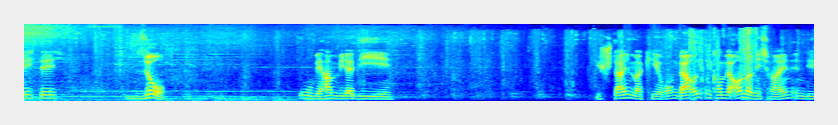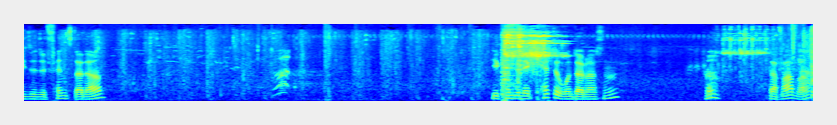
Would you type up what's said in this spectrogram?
Richtig. So. Oh, wir haben wieder die die Steinmarkierung. Da unten kommen wir auch noch nicht rein, in diese Fenster da. Hier können wir eine Kette runterlassen. Da war was.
